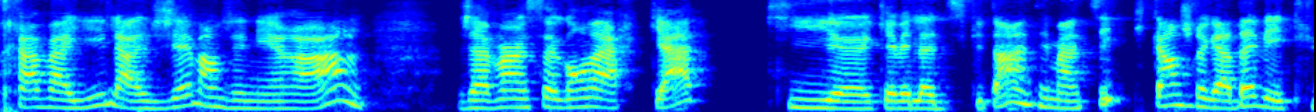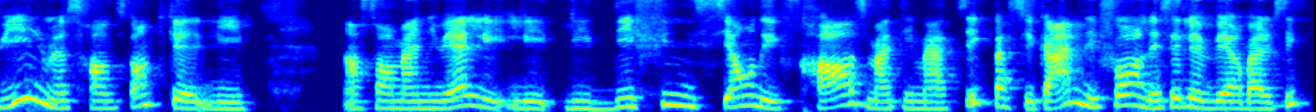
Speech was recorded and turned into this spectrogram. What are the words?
travailler l'algèbre en général, j'avais un secondaire 4 qui, euh, qui avait de la difficulté en mathématiques. Puis quand je regardais avec lui, je me suis rendu compte que les, dans son manuel, les, les, définitions des phrases mathématiques, parce que quand même, des fois, on essaie de le verbaliser,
